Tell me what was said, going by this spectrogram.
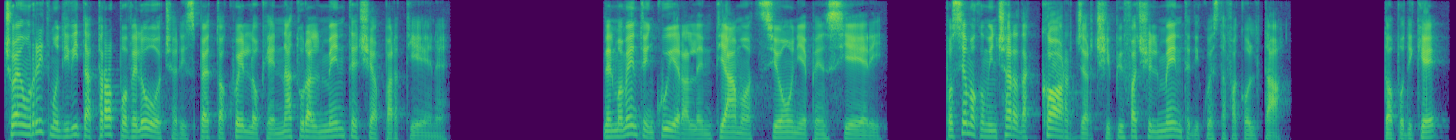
cioè un ritmo di vita troppo veloce rispetto a quello che naturalmente ci appartiene. Nel momento in cui rallentiamo azioni e pensieri, possiamo cominciare ad accorgerci più facilmente di questa facoltà. Dopodiché,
